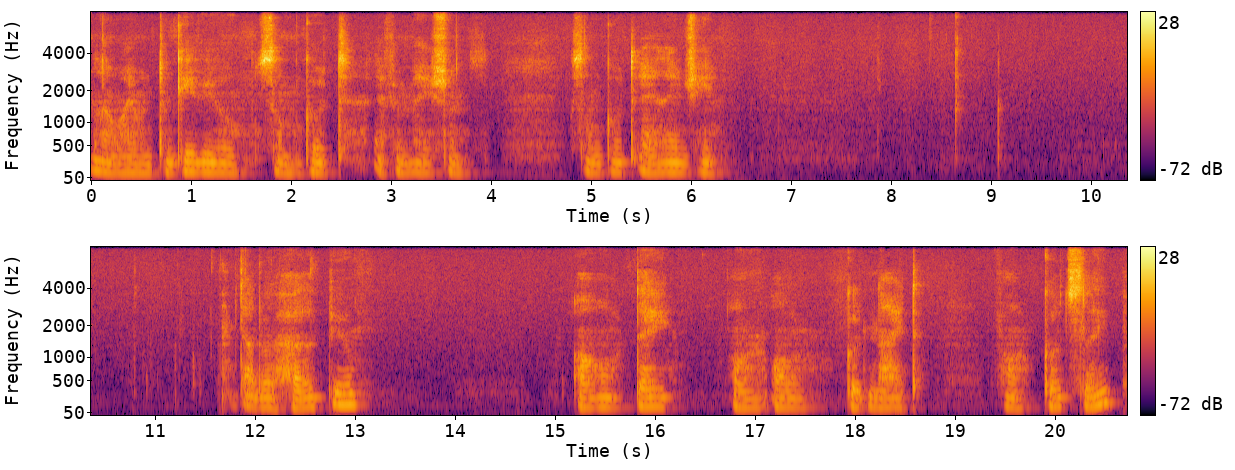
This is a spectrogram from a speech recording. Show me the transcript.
Now I want to give you some good affirmations, some good energy. That will help you all day or all good night for good sleep.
